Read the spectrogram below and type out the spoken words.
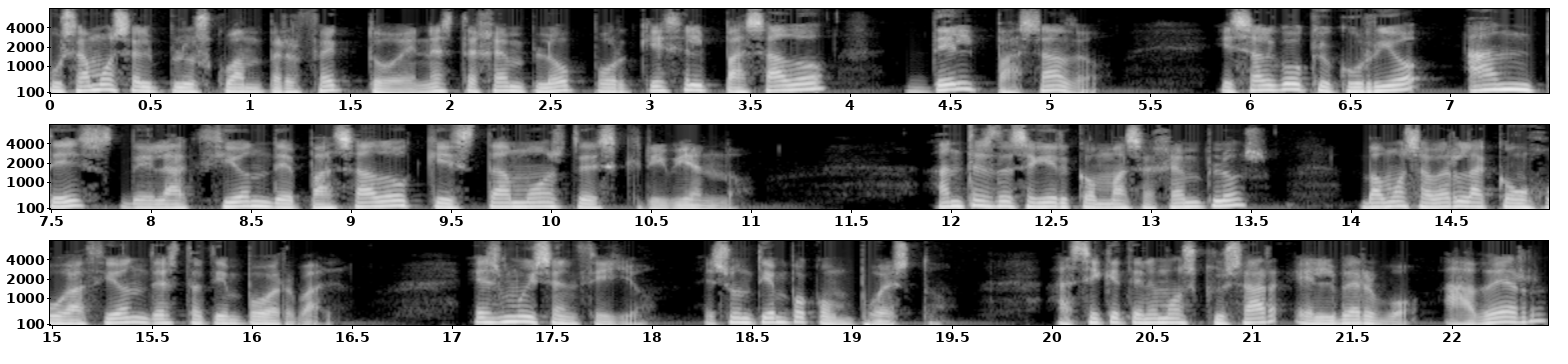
Usamos el pluscuamperfecto en este ejemplo porque es el pasado del pasado. Es algo que ocurrió antes de la acción de pasado que estamos describiendo. Antes de seguir con más ejemplos, vamos a ver la conjugación de este tiempo verbal. Es muy sencillo, es un tiempo compuesto, así que tenemos que usar el verbo haber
